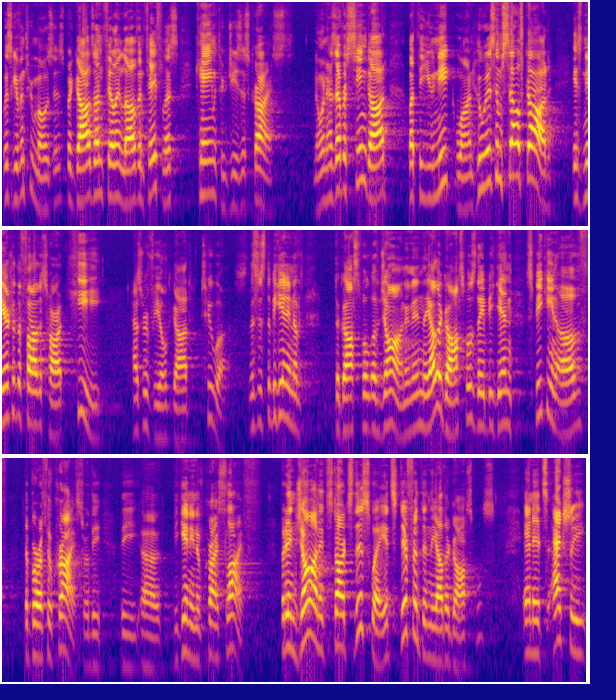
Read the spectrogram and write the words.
was given through Moses, but God's unfailing love and faithfulness came through Jesus Christ. No one has ever seen God, but the unique one, who is himself God, is near to the Father's heart. He has revealed God to us. This is the beginning of the Gospel of John. And in the other Gospels, they begin speaking of the birth of Christ or the, the uh, beginning of Christ's life. But in John, it starts this way. It's different than the other Gospels, and it's actually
